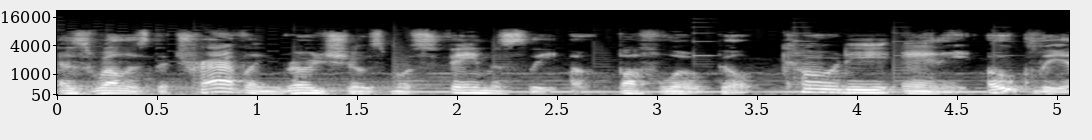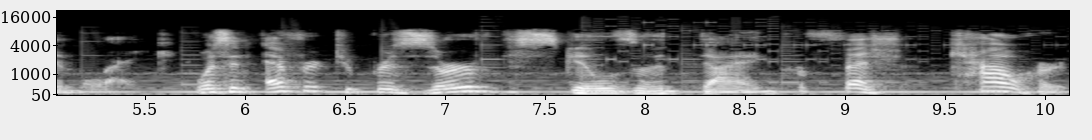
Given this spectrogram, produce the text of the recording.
as well as the traveling road shows most famously of Buffalo Bill Cody, Annie Oakley, and the like, was an effort to preserve the skills of a dying profession, cowherd,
